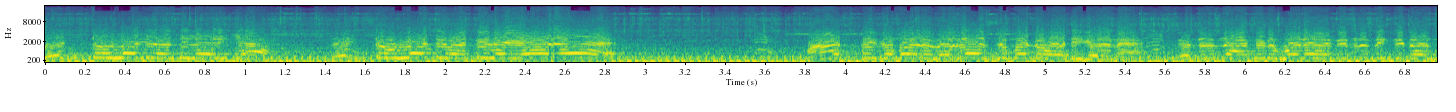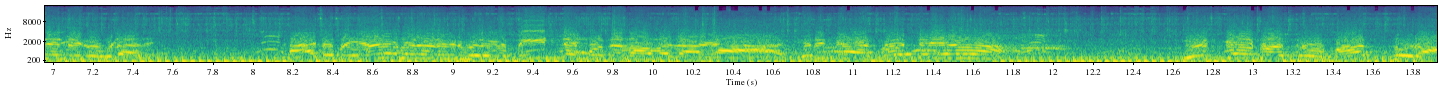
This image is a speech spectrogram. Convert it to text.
ரெண்டு உள்ளாட்டி வண்டியில இருக்க ரெண்டு உள்ளாட்டி வண்டியில ரெண்டு ஏறு மாட்டுக்கு மாதிரி விரட்டு மட்டும் ஓட்டிக்கிறேன். இங்கிட்டு இருந்து அங்கிட்டு போய் அங்கிட்டு இருந்து இங்கிட்டு வந்து இருக்க கூடாது. கடுமையான விளையாட்டு பிறகு மீண்டும் முதலாவதாக இருக்கா கோட்டையா எங்க மாத்தூர்? மாத்தூரா?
